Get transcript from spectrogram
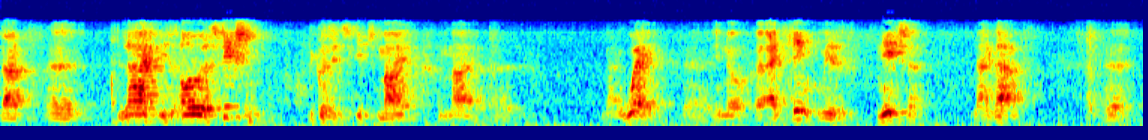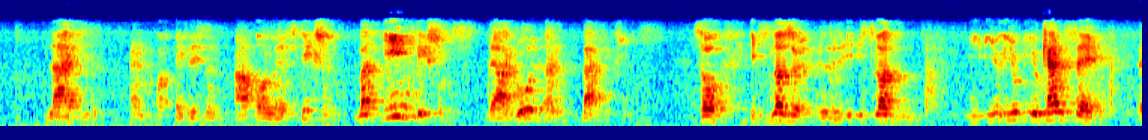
that uh, life is always fiction, because it's, it's my, my, uh, my way, you know. I think with Nietzsche like that life is, and existence are always fiction. But in fictions, there are good and bad fictions. So it's not, it's not you, you, you can say uh,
